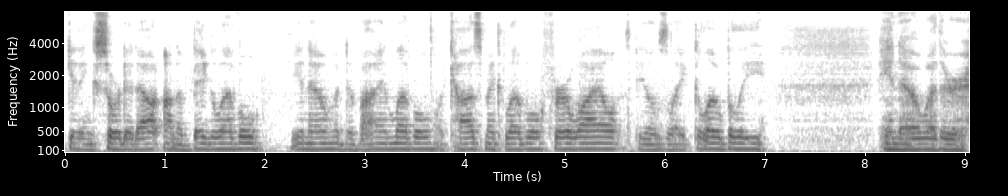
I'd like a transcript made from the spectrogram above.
getting sorted out on a big level, you know, a divine level, a cosmic level for a while. It feels like globally, you know, whether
